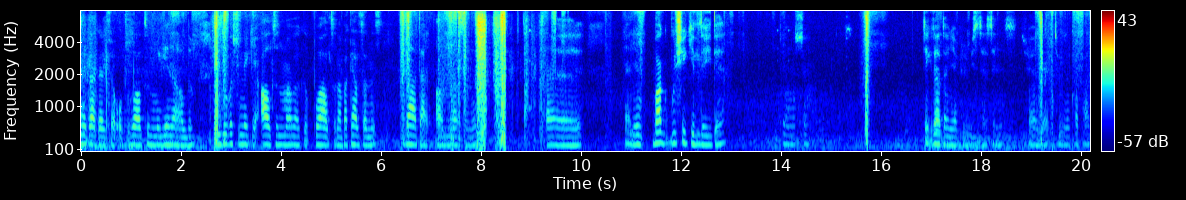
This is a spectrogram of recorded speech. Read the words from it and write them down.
Evet arkadaşlar 30 altınımı yine aldım. Video başındaki altınıma bakıp bu altına bakarsanız zaten anlarsınız. Ee, yani bak bu şekildeydi. Sonrası. Tekrardan yapayım isterseniz. Şöyle tümünü kapat.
